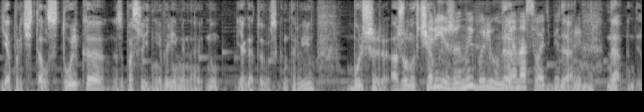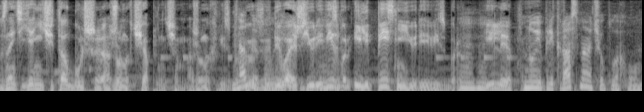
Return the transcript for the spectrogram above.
я прочитал столько за последнее время, ну, я готовился к интервью, больше о женах Чаплина. Три жены были у да, меня на свадьбе, да, например. Да, знаете, я не читал больше о женах Чаплина, чем о женах Висбора. Надо же, Вбиваешь Юрий Висбор или песни Юрия Висбора, угу. или... Ну и прекрасно, а что плохого?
